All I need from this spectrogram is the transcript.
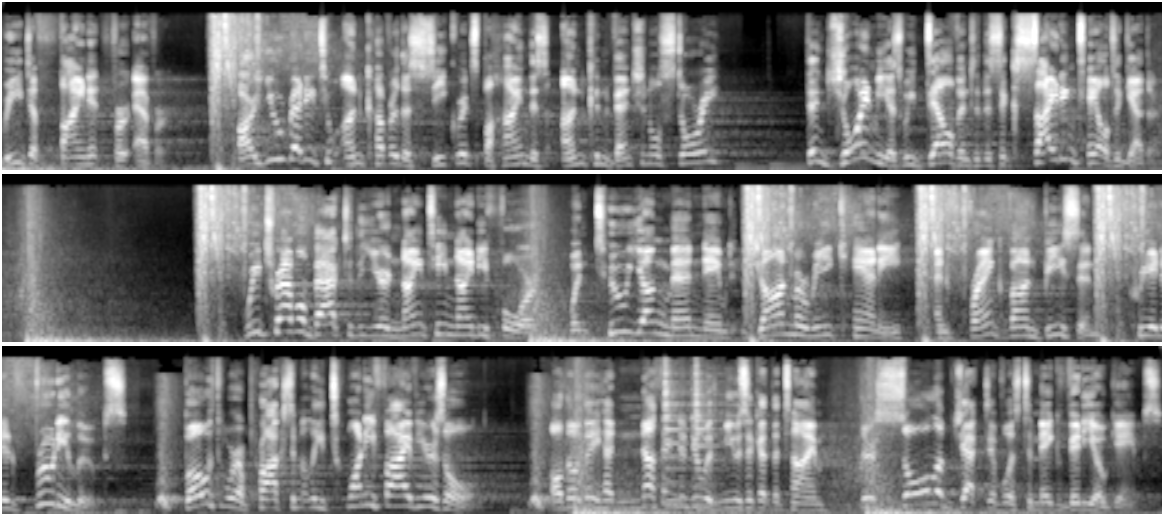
redefine it forever. Are you ready to uncover the secrets behind this unconventional story? Then join me as we delve into this exciting tale together. We travel back to the year 1994 when two young men named Jean Marie Cannie and Frank Van Biesen created Fruity Loops. Both were approximately 25 years old. Although they had nothing to do with music at the time, their sole objective was to make video games.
